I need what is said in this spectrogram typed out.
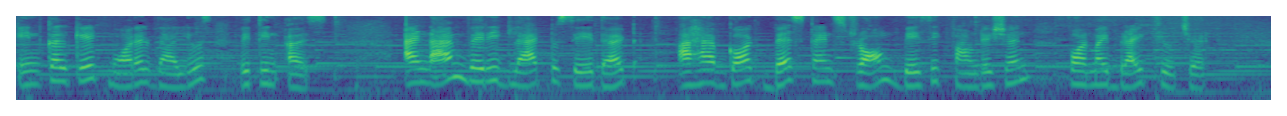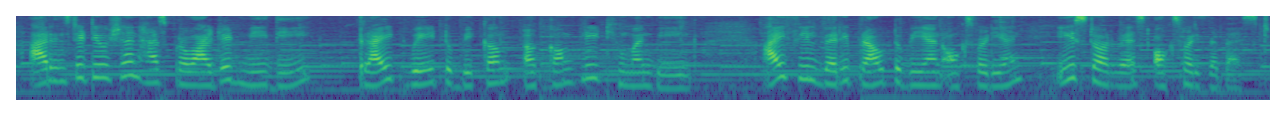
inculcate moral values within us. And I am very glad to say that I have got best and strong basic foundation for my bright future. Our institution has provided me the right way to become a complete human being. I feel very proud to be an Oxfordian. East or West, Oxford is the best.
